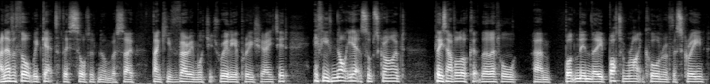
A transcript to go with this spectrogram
I never thought we'd get to this sort of number, so thank you very much. It's really appreciated. If you've not yet subscribed, please have a look at the little um, button in the bottom right corner of the screen.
